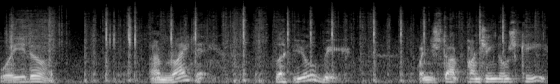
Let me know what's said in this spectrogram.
What are you doing? I'm writing. Like you'll be when you start punching those keys.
